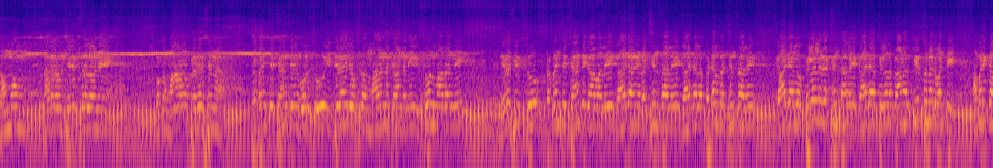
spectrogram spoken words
ఖమ్మం నగరం చరిత్రలోనే ఒక మహా ప్రదర్శన ప్రపంచ శాంతిని కోరుతూ ఇజ్రాయెల్ యొక్క మారణకాండని మాదాన్ని నిరసిస్తూ ప్రపంచ శాంతి కావాలి గాజాని రక్షించాలి గాజాల ప్రజలను రక్షించాలి గాజాలో పిల్లల్ని రక్షించాలి గాజా పిల్లల ప్రాణాలు తీస్తున్నటువంటి అమెరికా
